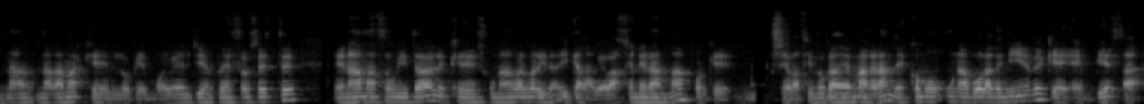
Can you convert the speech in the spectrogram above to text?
na- nada más que lo que mueve el Jeff Bezos este en Amazon y tal, es que es una barbaridad y cada vez va a generar más porque se va haciendo cada vez más grande. Es como una bola de nieve que empieza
